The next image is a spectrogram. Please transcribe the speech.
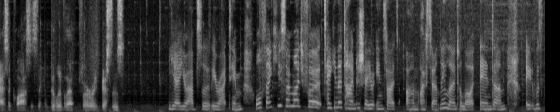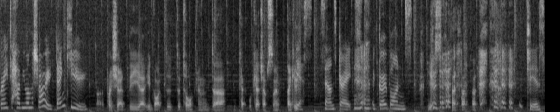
asset classes that can deliver that for investors. Yeah, you're absolutely right, Tim. Well, thank you so much for taking the time to share your insights. Um, I've certainly learned a lot, and um, it was great to have you on the show. Thank you. I appreciate the uh, invite to, to, talk, and uh, we'll catch up soon. Thank you. Yes, sounds great. Go Bonds. Yes. Cheers.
